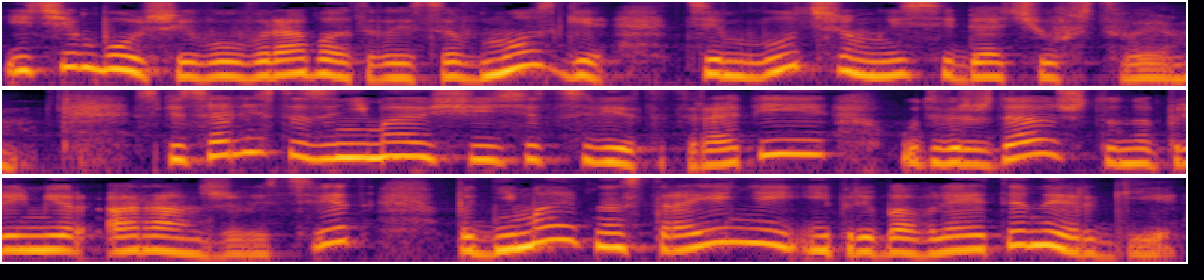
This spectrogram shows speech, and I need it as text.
И чем больше его вырабатывается в мозге, тем лучше мы себя чувствуем. Специалисты Специалисты, занимающиеся цветотерапией, утверждают, что, например, оранжевый цвет поднимает настроение и прибавляет энергии,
